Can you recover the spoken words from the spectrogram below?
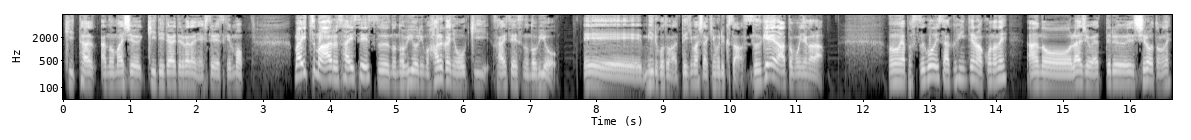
聞いた、あの、毎週聞いていただいている方には失礼ですけども、まあ、いつもある再生数の伸びよりもはるかに大きい再生数の伸びを、えー、見ることができました、煙草。すげえなと思いながら。うん、やっぱすごい作品っていうのは、このね、あのーラジオやってる素人のね、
